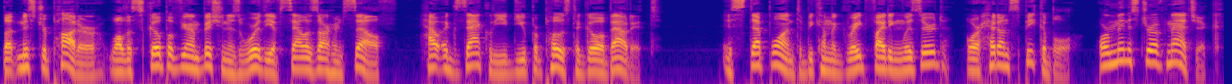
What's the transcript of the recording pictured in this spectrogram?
But, Mr. Potter, while the scope of your ambition is worthy of Salazar himself, how exactly do you propose to go about it? Is step one to become a great fighting wizard, or head unspeakable, or minister of magic,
